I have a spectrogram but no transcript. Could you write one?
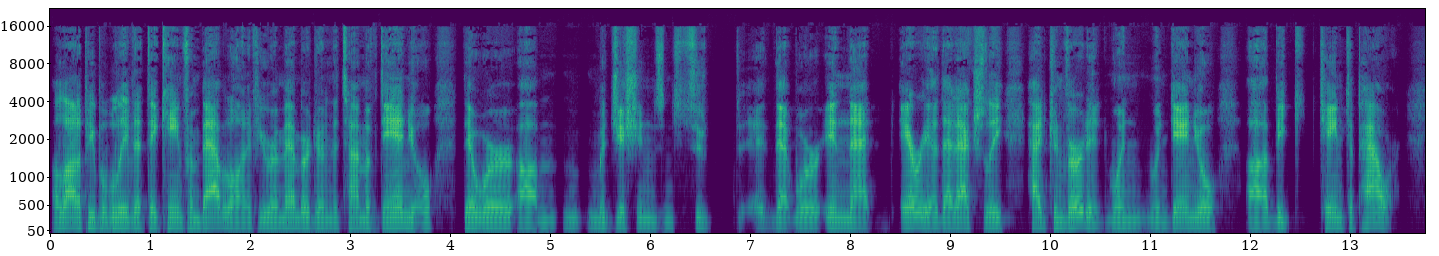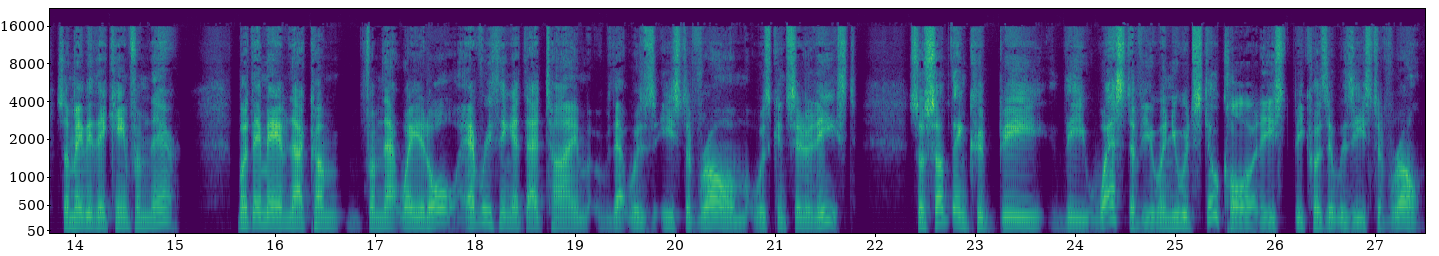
A lot of people believe that they came from Babylon. If you remember, during the time of Daniel, there were um, magicians and eh, that were in that area that actually had converted when when Daniel uh, came to power. So maybe they came from there, but they may have not come from that way at all. Everything at that time that was east of Rome was considered east. So something could be the west of you, and you would still call it east because it was east of Rome.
